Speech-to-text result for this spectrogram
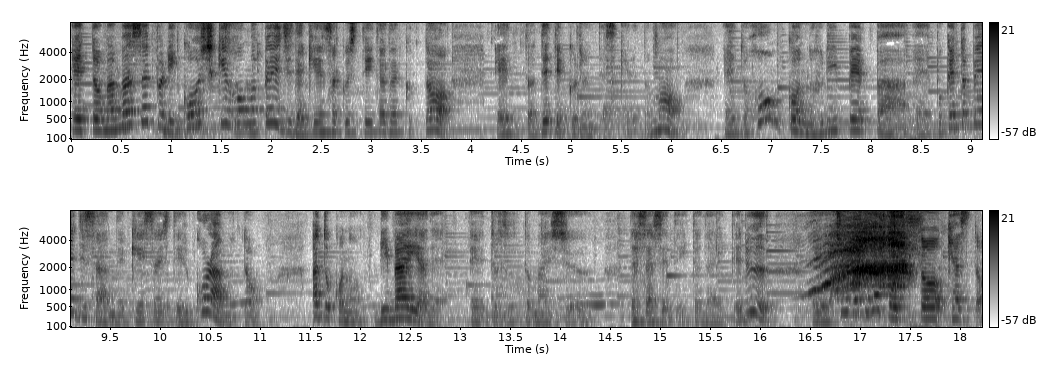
えっ、とママサプリ公式ホームページで検索していただくとえっ、と出てくるんですけれどもえっ、と香港のフリーペーパー、えーポケットページさんで掲載しているコラムとあとこのリバイアで、えー、とずっと毎週出させていただいてる、えー中国のポッドキャスト。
